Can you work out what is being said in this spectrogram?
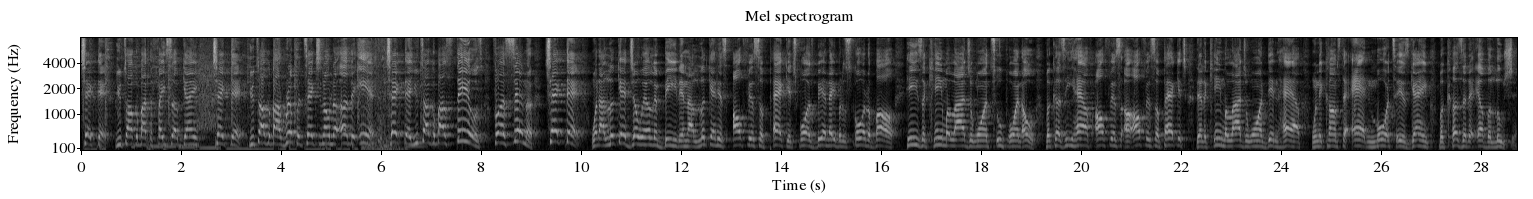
check that. You talk about the face-up game, check that. You talk about rim protection on the other end, check that. You talk about steals for a sinner. check that. When I look at Joel Embiid and I look at his offensive package for us being able to score the ball, he's Akeem Olajuwon 2.0 because he have offense, uh, offensive package that Akeem Olajuwon didn't have when it comes to adding more to his game because of the evolution.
